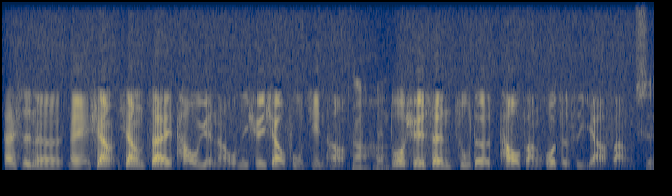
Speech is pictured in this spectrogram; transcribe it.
但是呢，诶、欸，像像在桃园啊，我们学校附近哈、啊，很多学生住的套房或者是雅房，是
